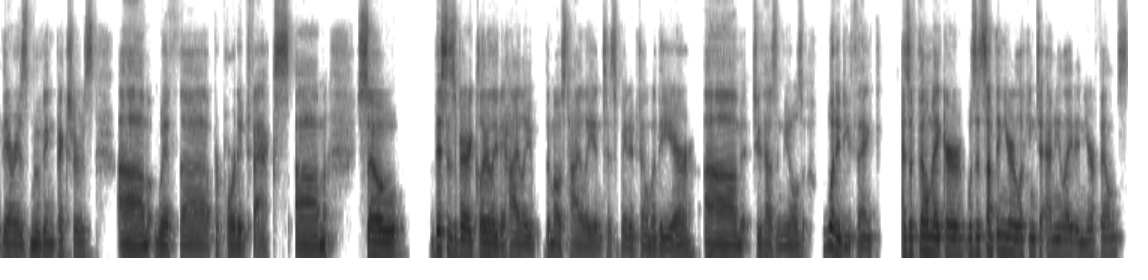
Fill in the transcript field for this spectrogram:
there is moving pictures um, with uh, purported facts. Um, so this is very clearly the highly the most highly anticipated film of the year. Um 2000 mules. What did you think? As a filmmaker was it something you're looking to emulate in your films?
